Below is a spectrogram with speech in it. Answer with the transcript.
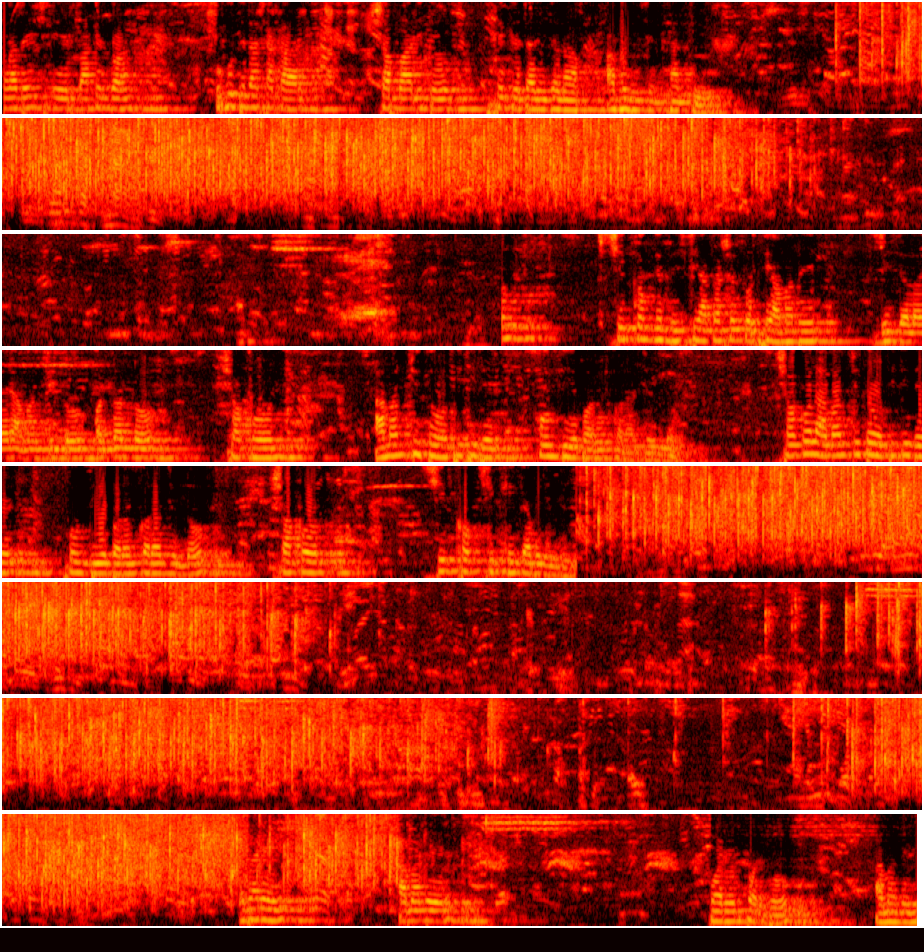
বাংলাদেশ এর বাকেরগঞ্জ উপজেলা শাখার সম্মানিত সেক্রেটারি জনাব আবুল হোসেন খানকে। শিক্ষকদের দৃষ্টি আকর্ষণ করছে আমাদের বিদ্যালয়ের আমন্ত্রিত অন্যান্য সকল আমন্ত্রিত অতিথিদের ফুল দিয়ে বরণ করার জন্য। সকল আমন্ত্রিত অতিথিদের ফুল দিয়ে বরণ করার জন্য সকল শিক্ষক, শিক্ষিকা বৃন্দ। এবারে আমাদের পরের পর্ব আমাদের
